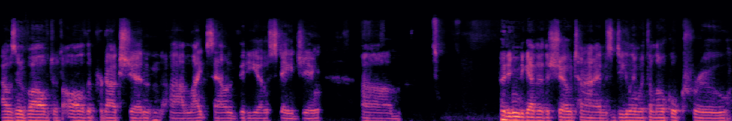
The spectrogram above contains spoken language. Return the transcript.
I was involved with all the production, uh, light, sound, video, staging, um, putting together the show times, dealing with the local crew,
